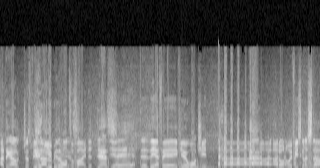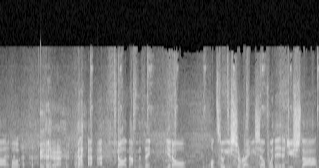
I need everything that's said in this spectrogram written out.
I think I would just be that You'd be the one to find it. Yes. Yeah, yeah, yeah. The, the FAA, if you're watching, uh, I, I don't know if he's going to start, but no, and that's the thing. You know, until you surround yourself with it and you start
